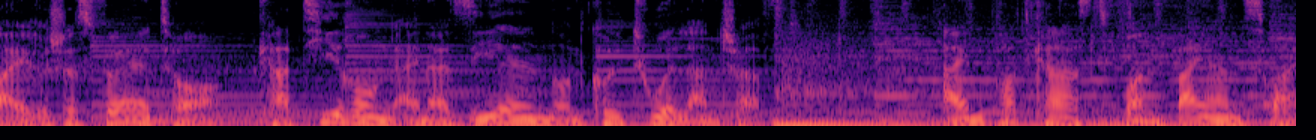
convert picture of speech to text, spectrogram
Bayerisches Feuilleton. Kartierung einer Seelen- und Kulturlandschaft. Ein Podcast von Bayern 2.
